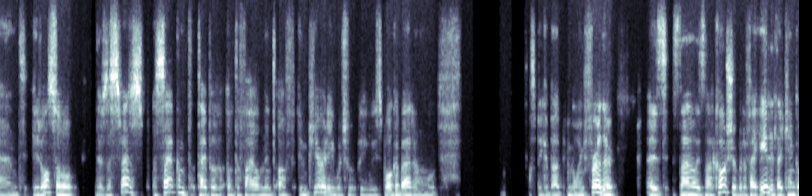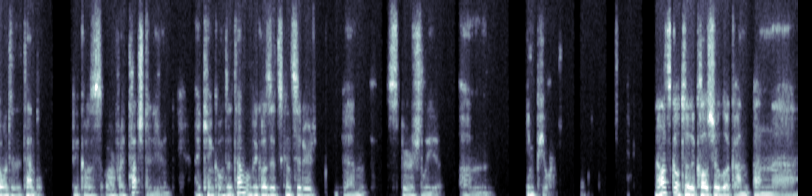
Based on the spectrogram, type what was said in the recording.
and it also there's a, spe- a second type of, of defilement of impurity, which we, we spoke about and we'll speak about going further. Is it's not only it's not kosher, but if I ate it, I can't go into the temple because, or if I touched it even, I can't go into the temple because it's considered um, spiritually um, impure. Now let's go to the closer look on on uh,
